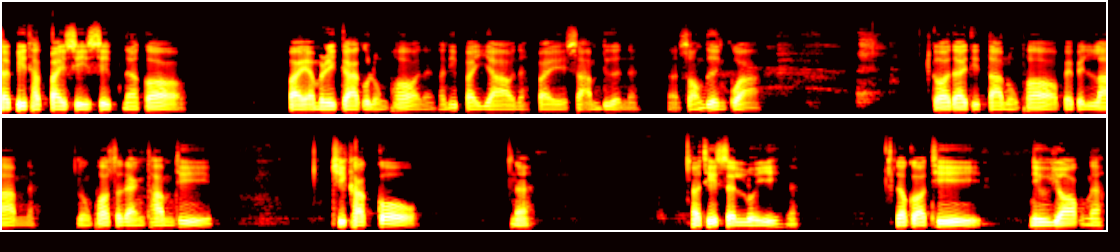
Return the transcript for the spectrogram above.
และปีถัดไปสี่สิบนะก็ไปอเมริกากับหลวงพ่อนะคราวนี้ไปยาวนะไปสามเดือนนะสองเดือนกว่า ก็ได้ติดตามหลวงพ่อไปเป็นล่ามนะ หลวงพ่อแสดงธรรมที่ชิคาโกนะที่เซนหลุยนะแล้วก็ที่นิวยอร์กนะ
